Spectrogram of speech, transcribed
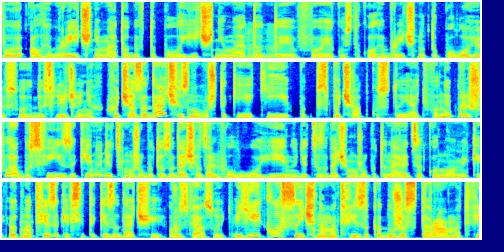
в алгебраїчні методи, в топологічні методи, mm-hmm. в якусь таку алгебраїчну топологію в своїх дослідженнях. Хоча задачі знову ж таки, які спочатку стоять, вони прийшли або з фізики, іноді це може бути задача з альгології, іноді це задача може бути навіть з економіки. І от матфізики всі такі задачі розв'язують. Є й класична матфізика, дуже стара матфізика,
